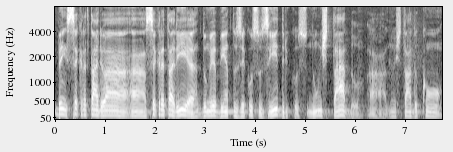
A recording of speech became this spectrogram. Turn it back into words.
Bem, secretário, a, a, Secretaria do Meio Ambiente dos Recursos Hídricos, num estado, a, no estado com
